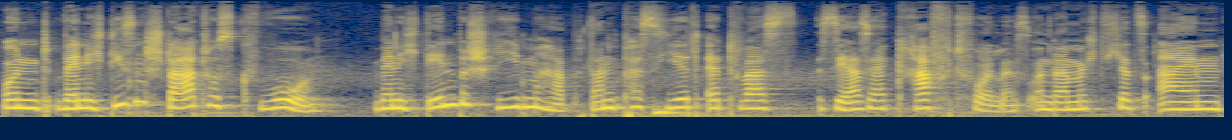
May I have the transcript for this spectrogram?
Und wenn ich diesen Status quo wenn ich den beschrieben habe, dann passiert etwas sehr, sehr Kraftvolles. Und da möchte ich jetzt ein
